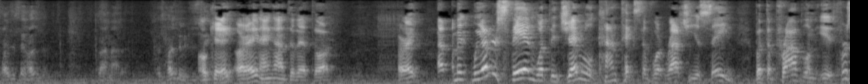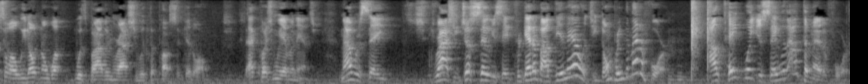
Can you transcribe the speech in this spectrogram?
Why does it say husband? That matter? Because husband, it should say Okay, king. all right, hang on to that thought. All right, I, I mean, we understand what the general context of what Rashi is saying, but the problem is, first of all, we don't know what was bothering Rashi with the pasuk at all. That question we haven't answered. Now we're saying, Rashi, just say what you say. Forget about the analogy. Don't bring the metaphor. Mm-hmm. I'll take what you say without the metaphor.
